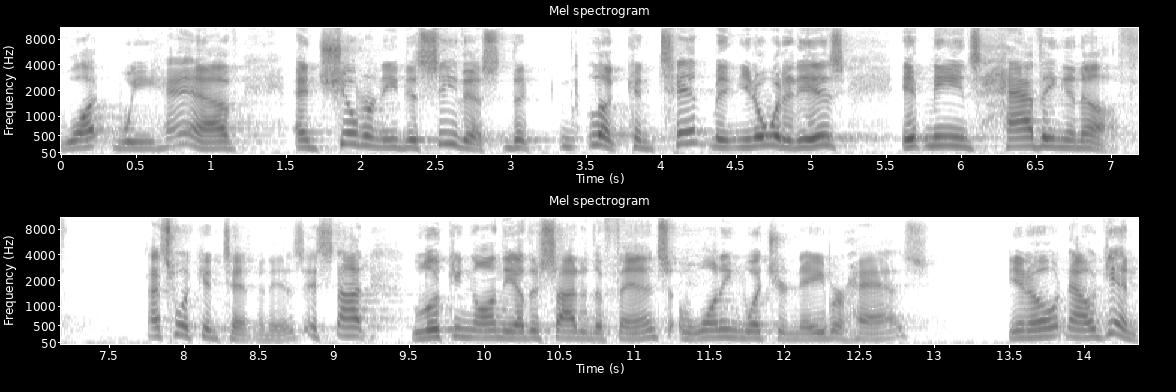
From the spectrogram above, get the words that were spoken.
what we have, and children need to see this. The, look, contentment, you know what it is? It means having enough. That's what contentment is. It's not looking on the other side of the fence, wanting what your neighbor has. You know, now again,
